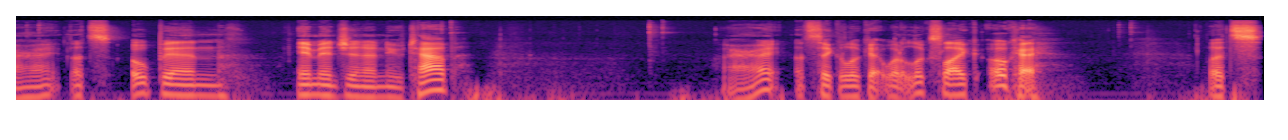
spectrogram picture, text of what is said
Alright, let's open image in a new tab. Alright, let's take a look at what it looks like. Okay, let's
